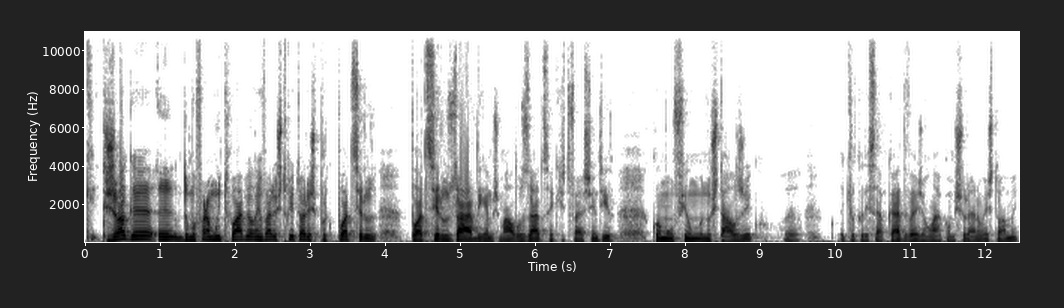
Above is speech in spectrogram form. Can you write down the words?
que, que joga uh, de uma forma muito hábil em vários territórios, porque pode ser pode ser usado, digamos, mal usado, sei que isto faz sentido, como um filme nostálgico, uh, aquilo que eu disse há bocado, vejam lá como choraram este homem,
